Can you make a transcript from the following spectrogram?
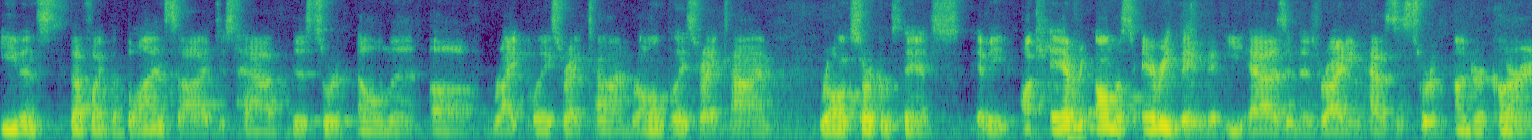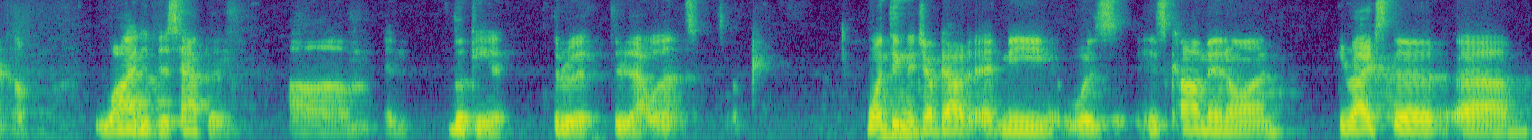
even stuff like The Blind Side, just have this sort of element of right place, right time, wrong place, right time, wrong circumstance. I mean, every almost everything that he has in his writing has this sort of undercurrent of why did this happen, um, and looking at through it through that lens. One thing that jumped out at me was his comment on he writes the um,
